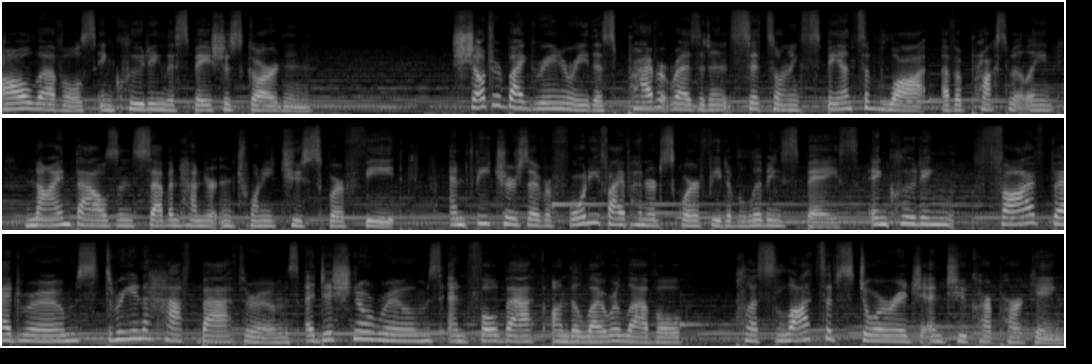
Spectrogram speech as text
all levels, including the spacious garden. Sheltered by greenery, this private residence sits on an expansive lot of approximately 9,722 square feet and features over 4,500 square feet of living space, including five bedrooms, three and a half bathrooms, additional rooms, and full bath on the lower level, plus lots of storage and two car parking.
